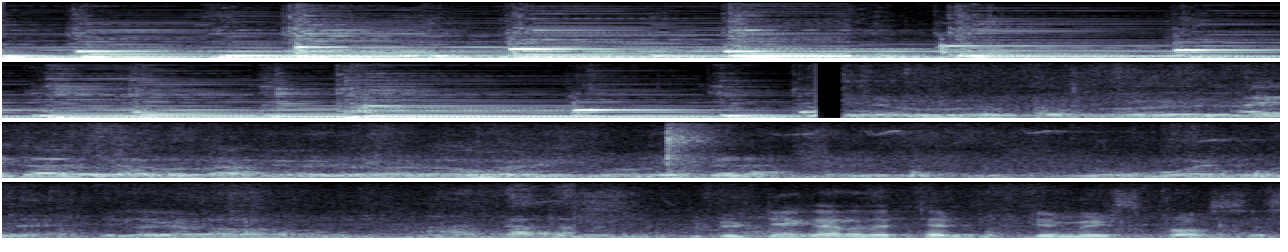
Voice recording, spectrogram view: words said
It will take another 10 15 minutes process.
